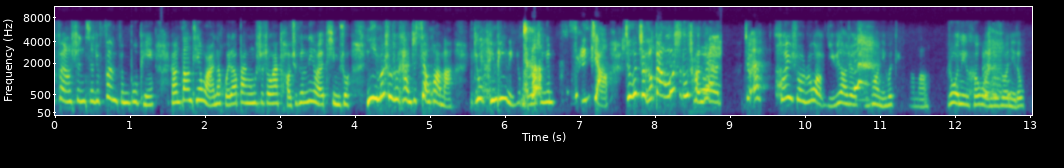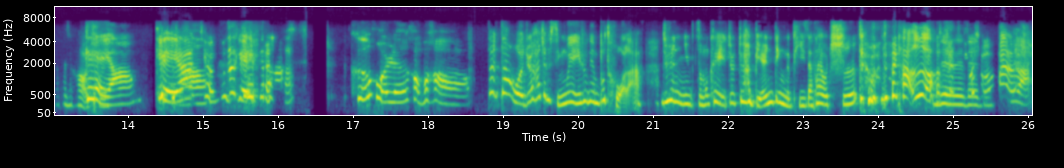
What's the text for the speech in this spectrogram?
非常生气，就愤愤不平。然后当天晚上他回到办公室之后，还跑去跟另外 team 说，你们说说看，这像话吗？给我评评理，就把这事情跟人讲，结果整个办公室都传开了。就哎，所以说如果你遇到这个情况，你会给他吗？如果那个合伙人就说你的午餐很好吃，给呀，给呀，全部给他。合伙人好不好？但但我觉得他这个行为也是有点不妥啦，就是你怎么可以就对别人订的披萨他要吃，对不对？他饿，对对对，什么办法？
